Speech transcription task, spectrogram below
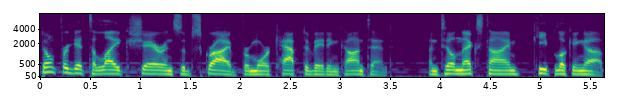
don't forget to like, share, and subscribe for more captivating content. Until next time, keep looking up.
